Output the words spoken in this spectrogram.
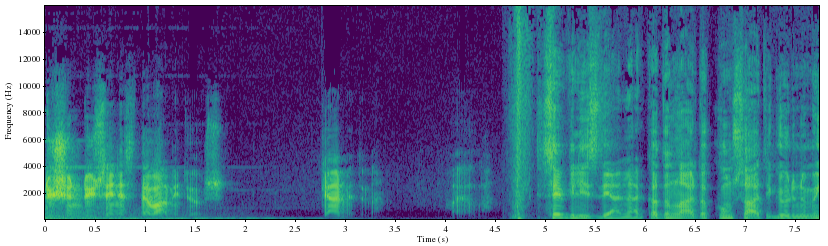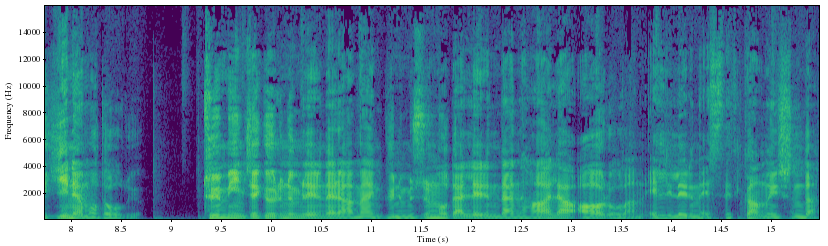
Düşündüyseniz devam ediyoruz. Gelmedi mi? Hay Allah. Sevgili izleyenler, kadınlarda kum saati görünümü yine moda oluyor. Tüm ince görünümlerine rağmen günümüzün modellerinden hala ağır olan 50'lerin estetik anlayışında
